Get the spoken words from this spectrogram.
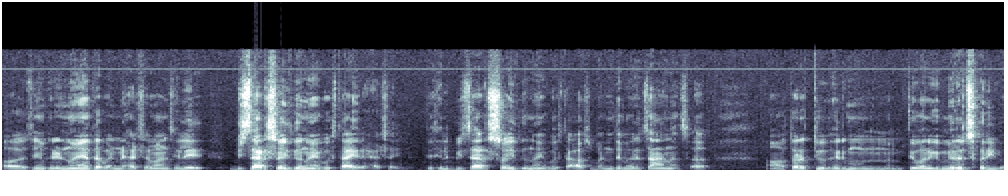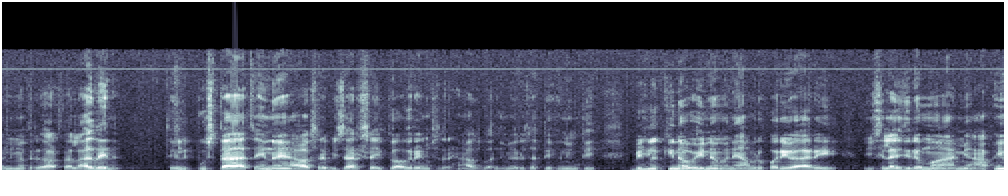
चाहिँ फेरि नयाँ त भनिरहेको छ मान्छेले विचारसहितको नयाँ पुस्ता आइरहेको छैन। त्यसैले विचारसहितको नयाँ पुस्ता आओस् भन्ने त मेरो चाहना छ। तर त्यो फेरि त्यो भनेको मेरो छोरी भन्ने मात्रै अर्थ लाग्दैन। त्यसैले पुस्ता चाहिँ नयाँ आओस् र विचारसहितको अग्रगामी सूत्र आओस् भन्ने मेरो छ। त्यसको निम्ति बिल्कुल किन होइन भने हाम्रो परिवारै हिसिलाजी र म हामी आफै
